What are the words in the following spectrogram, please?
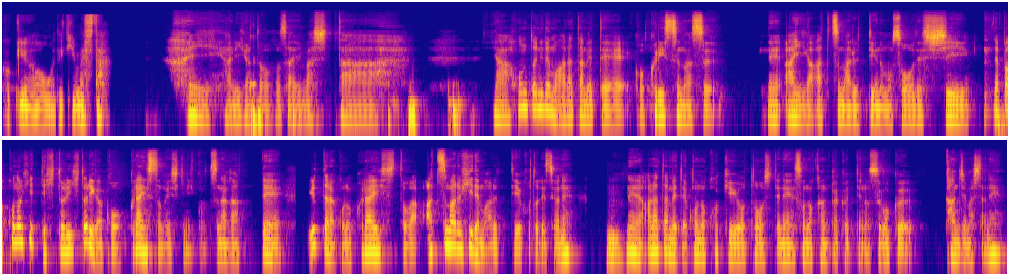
呼吸法もできました。はい、ありがとうございました。いや、本当にでも改めて、こう、クリスマス、ね、愛が集まるっていうのもそうですし、やっぱこの日って一人一人がこう、クライストの意識にこう、つながって、言ったらこのクライストが集まる日でもあるっていうことですよね。うん。ね、改めてこの呼吸を通してね、その感覚っていうのをすごく感じましたね。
